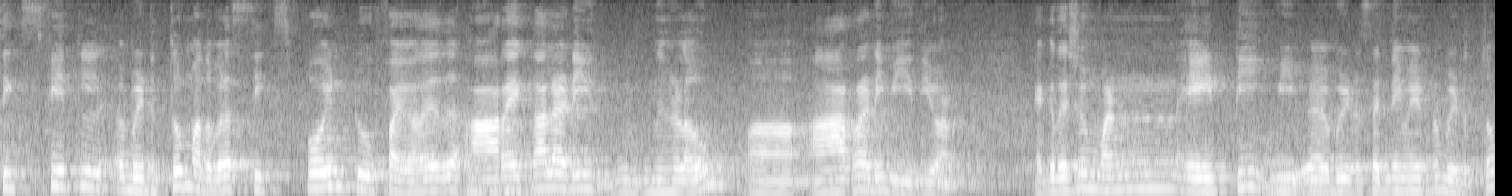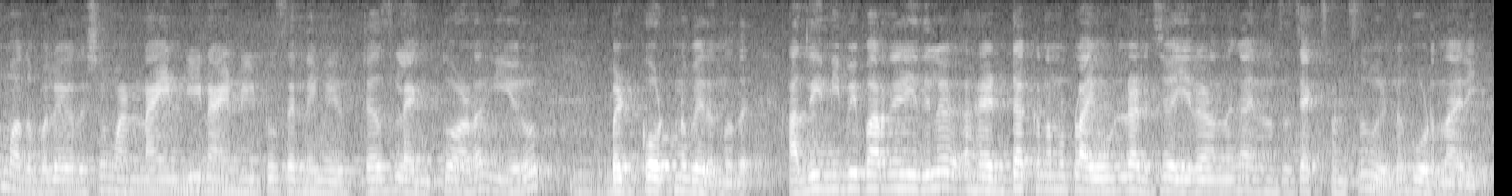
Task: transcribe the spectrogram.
സിക്സ് ഫീറ്റിൽ വിടുത്തും അതുപോലെ സിക്സ് പോയിന്റ് ടു ഫൈവ് അതായത് ആറേക്കാൽ അടി നീളവും ആറടി വീതിയുമാണ്. ഏകദേശം വൺ എയ്റ്റി സെന്റിമീറ്റർ വിടുത്തും. അതുപോലെ ഏകദേശം one ninety ninety two centimetres ലെങ്ത്തുമാണ് ഈ ഒരു ബെഡ് കോട്ടിന് വരുന്നത്. അതിൽ ഇനിയിപ്പോൾ ഈ പറഞ്ഞ രീതിയിൽ ഹെഡൊക്കെ നമ്മൾ പ്ലൈവുഡിൽ അടിച്ച് വയ്യുകയാണെന്നെങ്കിൽ അതിനനുസരിച്ച് എക്സ്പെൻസ് വീണ്ടും കൂടുന്നതായിരിക്കും.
